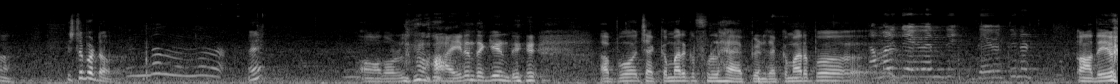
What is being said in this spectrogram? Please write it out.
ആ. ഇഷ്ടപ്പെട്ടോ? ഏ? ആ അതോളം അതിലെന്തൊക്കെയുണ്ട് അപ്പോൾ ചെക്കന്മാർക്ക് ഫുൾ ഹാപ്പിയാണ് ചെക്കന്മാരിപ്പോൾ നമ്മൾ ദൈവം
